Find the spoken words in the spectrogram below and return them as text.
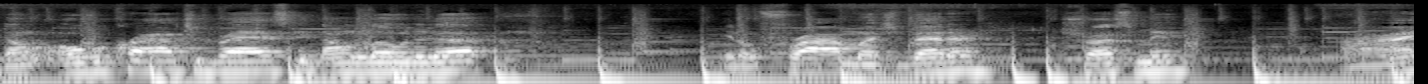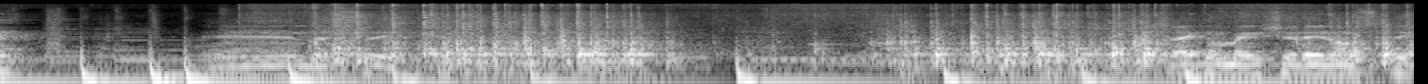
Don't overcrowd your basket, don't load it up. It'll fry much better, trust me. All right, and let's see. Check them, make sure they don't stick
